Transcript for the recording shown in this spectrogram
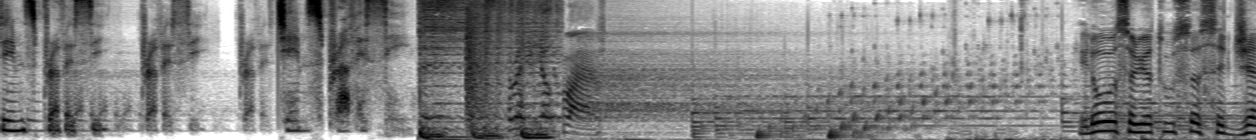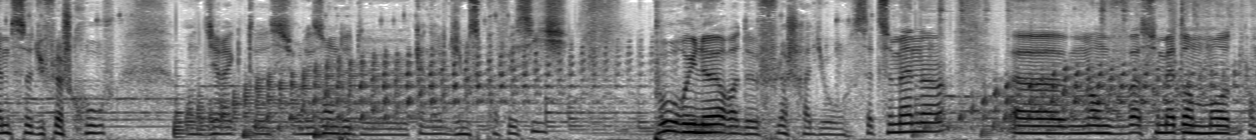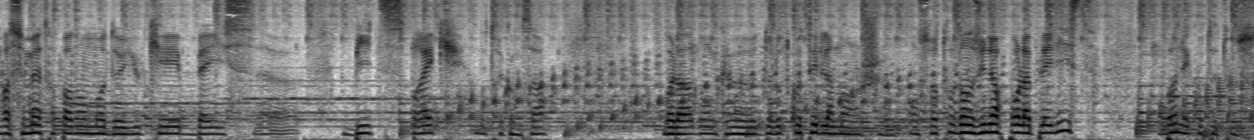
James Prophecy. Prophecy. Prophecy. James Prophecy. Hello, salut à tous, c'est James du Flash Crew en direct sur les ondes de canal James Prophecy pour une heure de Flash Radio. Cette semaine, euh, on va se mettre en mode, on va se mettre pardon, en mode UK bass, euh, beats, break, des trucs comme ça. Voilà, donc euh, de l'autre côté de la Manche. On se retrouve dans une heure pour la playlist. Bonne écoute à tous.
